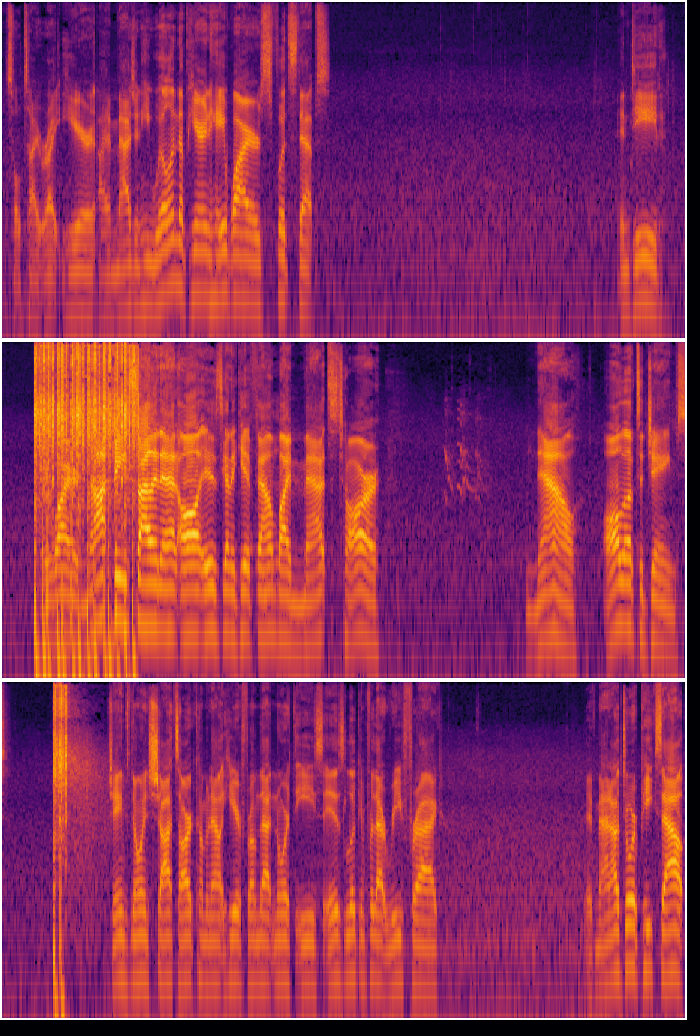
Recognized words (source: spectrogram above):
Let's hold tight right here. I imagine he will end up hearing Haywire's footsteps. Indeed. Wire not being silent at all is going to get found by Matt Star. Now, all up to James. James, knowing shots are coming out here from that northeast, is looking for that refrag. If Matt Outdoor peeks out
